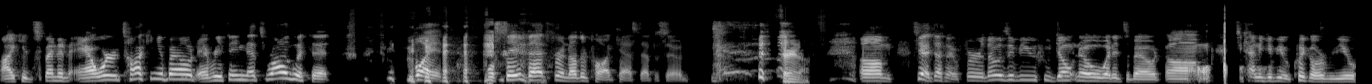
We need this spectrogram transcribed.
I could spend an hour talking about everything that's wrong with it, but we'll save that for another podcast episode. Fair enough. Um, so yeah, definitely. For those of you who don't know what it's about, um, to kind of give you a quick overview,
